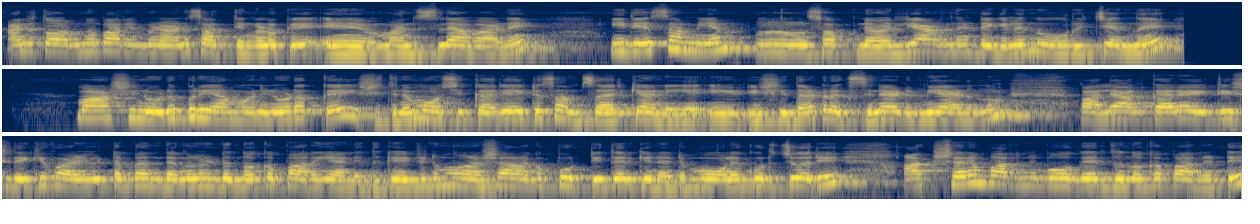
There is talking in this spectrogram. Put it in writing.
അങ്ങനെ തുറന്നു പറയുമ്പോഴാണ് സത്യങ്ങളൊക്കെ മനസ്സിലാവാണ്. ഇതേ സമയം സ്വപ്നവല്ലിയാണെന്നുണ്ടെങ്കിൽ നൂറി ചെന്ന് മാഷിനോട് പ്രിയാമണിനോടൊക്കെ ഇഷിതിനെ മോശക്കാരിയായിട്ട് സംസാരിക്കുകയാണ്. ഇഷിത ഡ്രഗ്സിന് അടിമയാണെന്നും പല ആൾക്കാരായിട്ട് ഇഷിതയ്ക്ക് വഴിവിട്ട ബന്ധങ്ങളുണ്ടെന്നൊക്കെ പറയാണ്. ഇത് കേട്ടിട്ട് മാഷ ആകെ പൊട്ടിത്തെറിക്കുന്നു എന്റെ മോളെക്കുറിച്ച് ഒരു അക്ഷരം പറഞ്ഞു പോകരുതെന്നൊക്കെ പറഞ്ഞിട്ട്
